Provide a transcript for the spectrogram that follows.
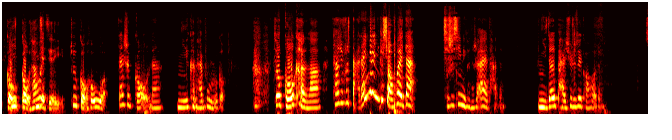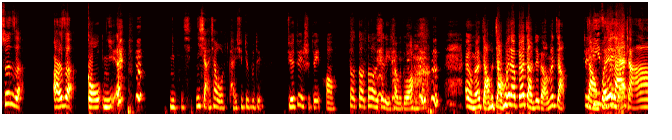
狗狗他会介意，就狗和我。但是狗呢，你可能还不如狗，就狗啃了，他就是打的，哎呀，你个小坏蛋，其实心里可能是爱他的。你的排序是最靠后的，孙子、儿子、狗，你，你你想一下，我排序对不对？绝对是对的。好，到到到了这里差不多。哎，我们要讲讲回来，不要讲这个，我们讲讲回来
